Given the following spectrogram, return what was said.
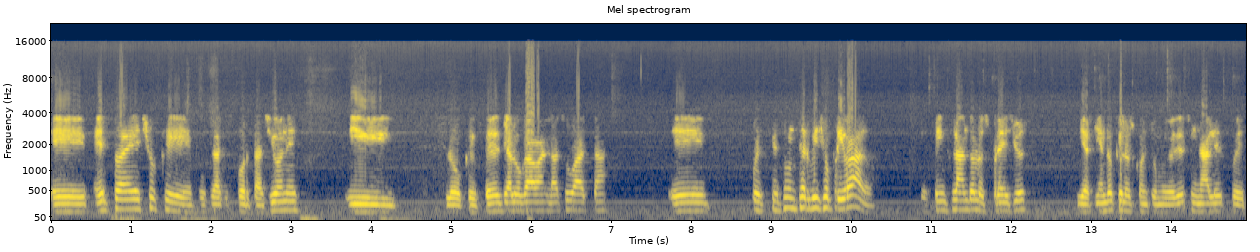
Eh, esto ha hecho que pues, las exportaciones y lo que ustedes dialogaban la subasta eh, pues que es un servicio privado que está inflando los precios y haciendo que los consumidores finales pues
